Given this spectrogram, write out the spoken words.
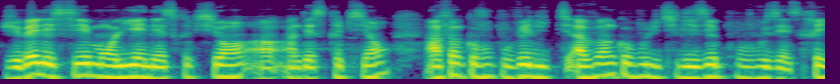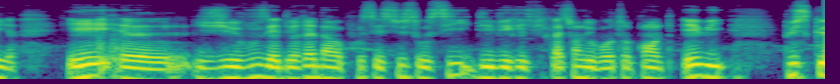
je vais laisser mon lien d'inscription en, description afin que vous pouvez avant que vous l'utilisiez pour vous inscrire. Et euh, je vous aiderai dans le processus aussi de vérification de votre compte. Et oui, puisque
